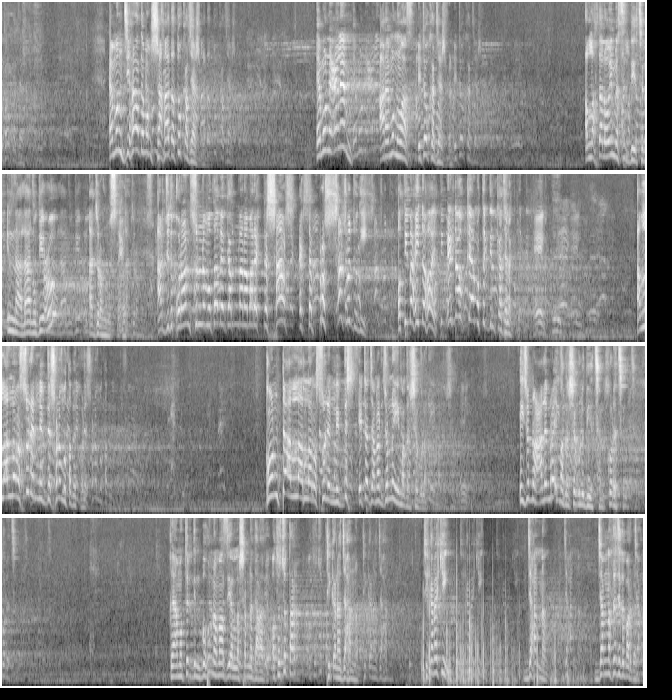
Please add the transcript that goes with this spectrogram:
এমন জিহাদ, এমন শাহাদাতও কাজে আসবে না। এমন এলেম আর এমন ওয়াজ, এটাও কাজে আসবে না। আল্লাহ তাআলা ওই মেসেজ দিয়েছেন, ইন্না লা নুদিউ আজরান মুসলিহিন। আর যদি কোরআন, সুন্নাহ মোতাবেক আপনার আমার একটা শ্বাস, একটা প্রশ্বাসও যদি অতিবাহিত হয়, এটাও কিয়ামতের দিন কাজে লাগবে। আল্লাহ আল্লাহ রাসূলের নির্দেশনা মোতাবেক করে কোনটা আল্লাহ আল্লাহ রাসূলের নির্দেশ, এটা জানার জন্য এই মাদ্রাসাগুলো। এই জন্য আলেমরা এই মাদ্রাসাগুলো দিয়েছেন, করেছেন। কেয়ামতের দিন বহু নামাজি আল্লাহর সামনে দাঁড়াবে, অথচ তার ঠিকানা জাহান্নাম। ঠিকানা জাহান্নাম ঠিকানা কি? ঠিকানা কি জাহান্নাম। জান্নাতে যেতে পারবে না।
